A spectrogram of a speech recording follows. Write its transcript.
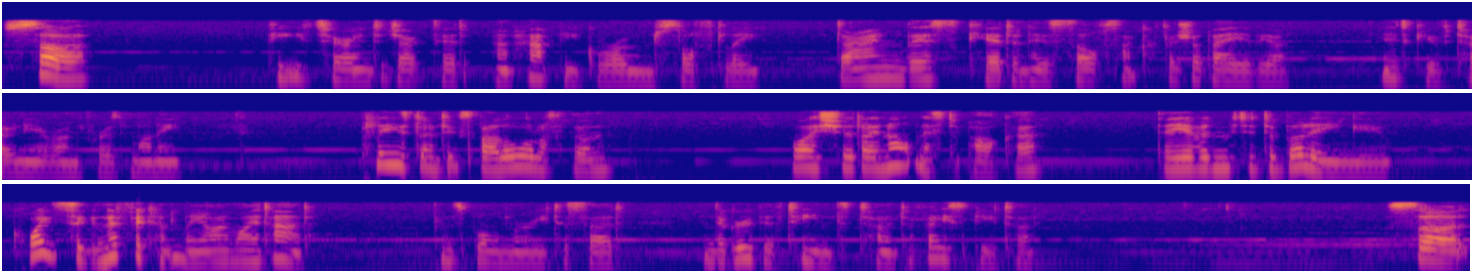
Sir, Peter interjected, and Happy groaned softly. Dang this kid and his self-sacrificial behaviour. He'd give Tony a run for his money. Please don't expel all of them. Why should I not, Mr. Parker? They have admitted to bullying you. Quite significantly, I might add, Principal Morita said, and the group of teens turned to face Peter. Sir,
